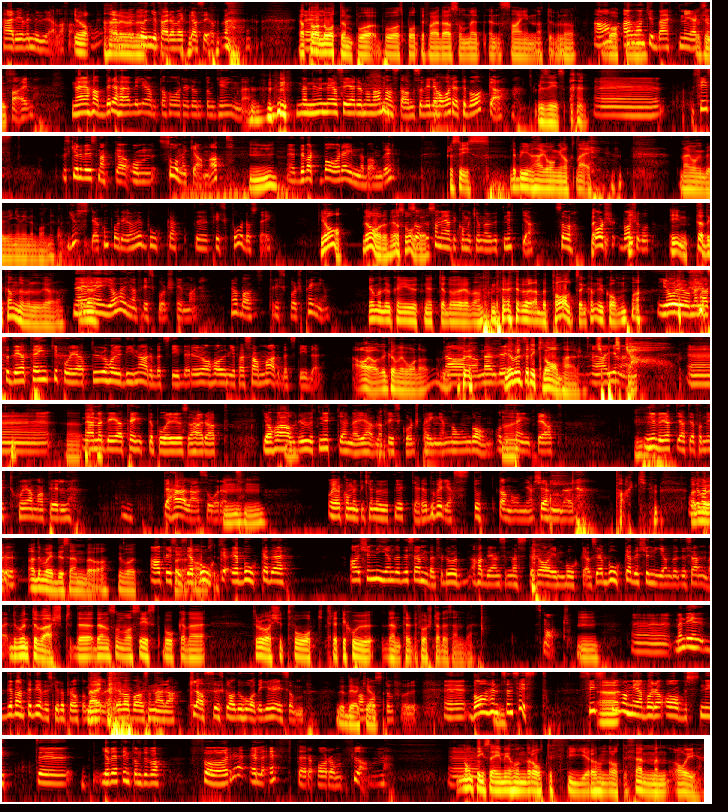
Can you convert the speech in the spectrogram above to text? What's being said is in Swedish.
Ja, här är vi nu i alla fall. Ja, här är vi En- nu. Ungefär en vecka sen. Jag tar eh. låten på, på Spotify där som ett, en sign att du vill ha ja, tillbaka I mig. want you back med Jackson Precis. 5. När jag hade det här ville jag inte ha det runt omkring mig. Men nu när jag ser det någon annanstans så vill jag ha det tillbaka. Precis. Eh, sist skulle vi snacka om så mycket annat. Mm, Eh, Det vart bara innebandy. precis. Det blir den här gången också. Nej. Den här gången blir det ingen innebandy. Just det, jag kom på det. Jag har ju bokat eh, friskvård hos dig. Ja, det har du. Jag såg Så, det. som jag inte kommer kunna utnyttja. Så, vars, varsågod. Inte, det kan du väl göra? Nej, Eller? jag har inga friskvårdstimmar. Jag har bara friskvårdspengen. Ja, men du kan ju utnyttja, du har redan, redan betalt, sen kan du ju komma. Jo, jo, men alltså det jag tänker på är att du har ju dina arbetstider och jag har ungefär samma arbetstider. Ja, ja, det kan vi ordna. Ja, ja, men det... Jag vill lite reklam här. Jajamän. Eh, nej men det jag tänkte på är ju så här att jag har aldrig utnyttjat den där jävla friskvårdspengen någon gång. Och då Nej. tänkte jag att nu vet jag att jag får nytt schema till det här läsåret. Mhm. Och jag kommer inte kunna utnyttja det. Då vill jag stötta någon jag känner. Tack. Och Ja, det var var, du. ja, det var i december va? Det var, Ja precis, Förra- jag, ja, boka, precis. jag bokade Ja, 29 december, för då hade jag en semesterdag inbokad. Så jag bokade 29 december. det var inte värst. Det, den som var sist bokade, tror det var 22 och 37 den 31 december. Smart. Mm. Eh, Men det, det var inte det vi skulle prata om Nej. heller. Det var bara sån här klassisk ADHD-grej som Det dök man upp. måste få ut. Eh, vad har hänt sen sist? Sist Eh. du var med var det avsnitt, jag vet inte om du var före eller efter Aron Flam. Eh, Någonting säger mig 184, 185, men oj.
